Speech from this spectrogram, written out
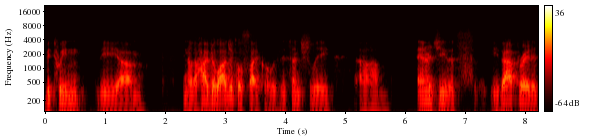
between the, um, you know, the hydrological cycle is essentially um, energy that's evaporated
